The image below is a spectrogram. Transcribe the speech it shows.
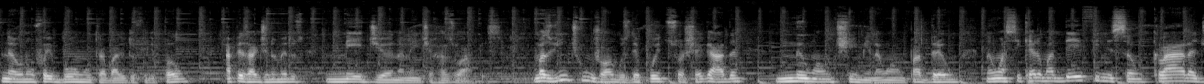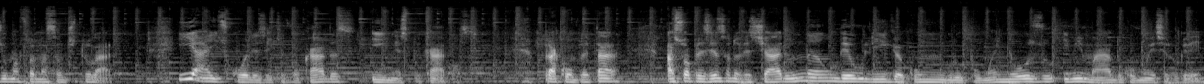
Não, não foi bom o trabalho do Filipão, apesar de números medianamente razoáveis. Mas 21 jogos depois de sua chegada, não há um time, não há um padrão, não há sequer uma definição clara de uma formação titular. e há escolhas equivocadas e inexplicáveis. Para completar, a sua presença no vestiário não deu liga com um grupo manhoso e mimado como esse do Grêmio.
